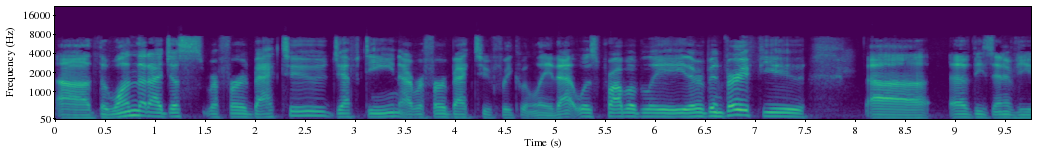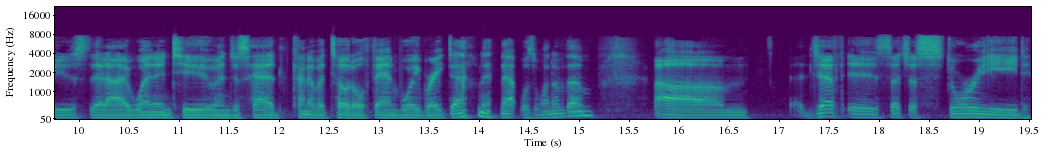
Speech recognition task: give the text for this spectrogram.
Uh, the one that I just referred back to, Jeff Dean, I refer back to frequently. That was probably there have been very few uh, of these interviews that I went into and just had kind of a total fanboy breakdown, and that was one of them. Um, Jeff is such a storied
